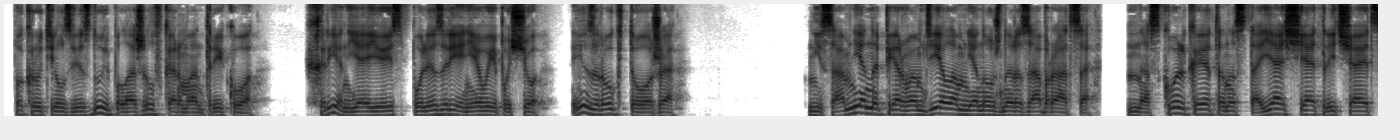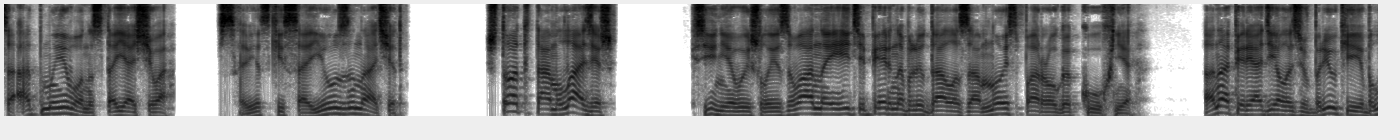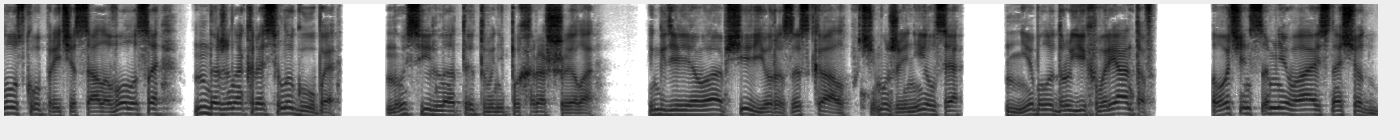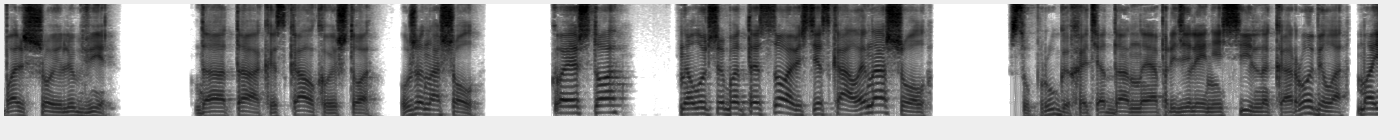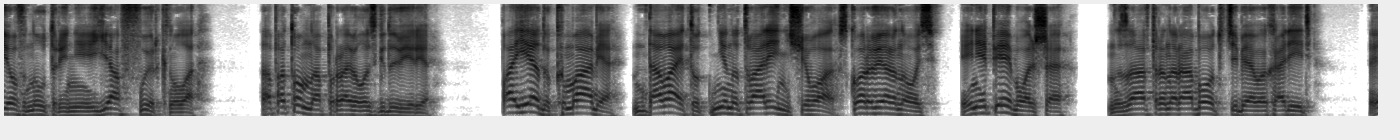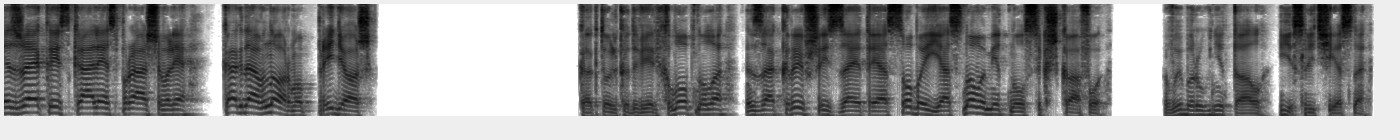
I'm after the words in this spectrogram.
Покрутил звезду и положил в карман трико. Хрен я ее из поля зрения выпущу. Из рук тоже. Несомненно, первым делом мне нужно разобраться, насколько это настоящее отличается от моего настоящего. Советский Союз, значит. Что ты там лазишь? Ксения вышла из ванной и теперь наблюдала за мной с порога кухни. Она переоделась в брюки и блузку, причесала волосы, даже накрасила губы, но сильно от этого не похорошела. Где я вообще ее разыскал? Почему женился? Не было других вариантов. Очень сомневаюсь насчет большой любви. Да так, искал кое-что. Уже нашел. Кое-что? Но лучше бы ты совесть искал и нашел. Супруга, хотя данное определение сильно коробило, мое внутреннее «я» фыркнула, а потом направилась к двери. «Поеду к маме. Давай тут, не натвори ничего. Скоро вернусь. И не пей больше. Завтра на работу тебе выходить. Из Жека искали, спрашивали, когда в норму придешь». Как только дверь хлопнула, закрывшись за этой особой, я снова метнулся к шкафу. Выбор угнетал, если честно.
